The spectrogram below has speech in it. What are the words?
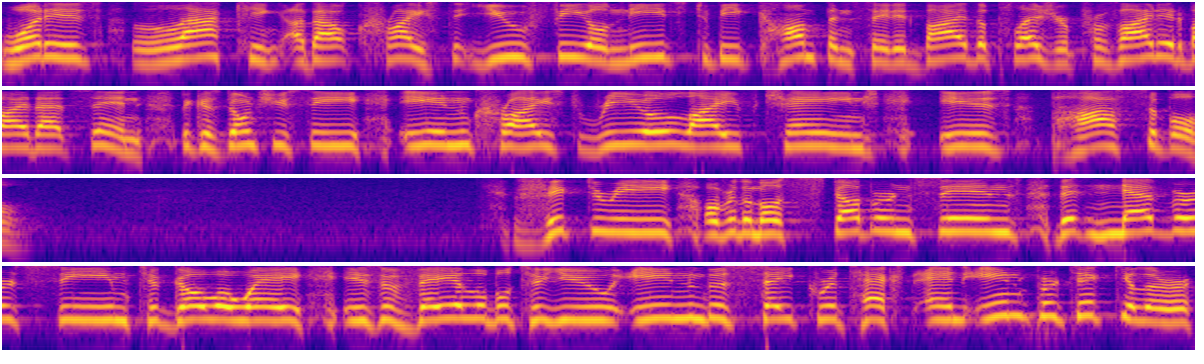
What is lacking about Christ that you feel needs to be compensated by the pleasure provided by that sin? Because don't you see, in Christ, real life change is possible. Victory over the most stubborn sins that never seem to go away is available to you in the sacred text, and in particular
